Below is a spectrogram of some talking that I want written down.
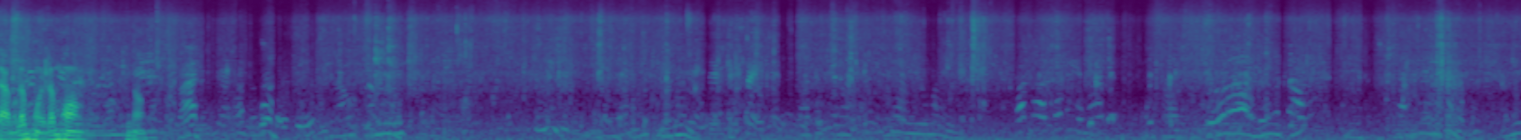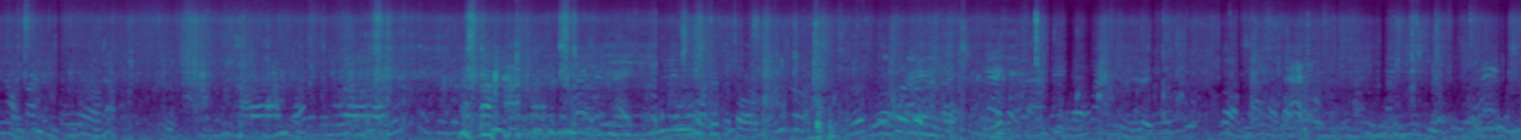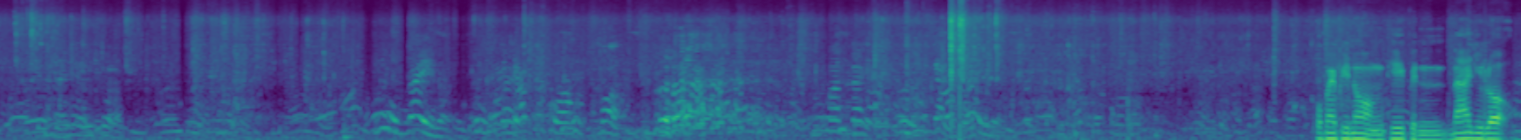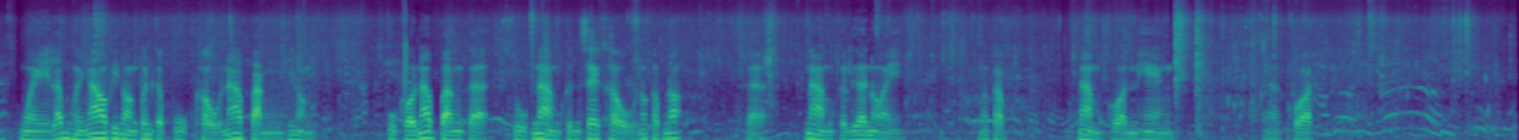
ตามลำหวยลำหองพี่น้อง พ่อแม่พี่น้องที่เป็นหน้ายู่เลาะหวยลำหวยเงาพี่น้องเพิ่นกับปลูกเขาหน้าปังพี่น้องปลูกเขาหน้าปังกะสูบน้ำขึ้นใส่เขาเนาะครับเนาะกะน้ำก็เหลือหน่อยเนาะครับน้ำก่อนแห้งอ่าขอด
